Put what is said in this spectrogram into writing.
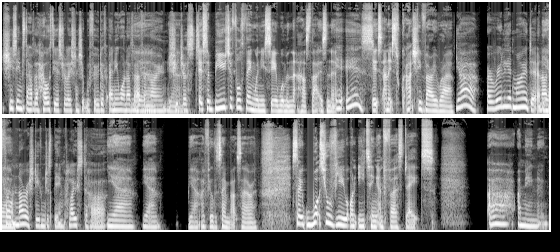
she seems to have the healthiest relationship with food of anyone i've ever Yeah, known she just It's a beautiful thing when you see a woman that has that, isn't it? it is It's and it's actually very rare. yeah i really admired it and i felt nourished even just being close to her Yeah, yeah. Yeah, I feel the same about Sarah. So, what's your view on eating and first dates? Uh, I mean,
